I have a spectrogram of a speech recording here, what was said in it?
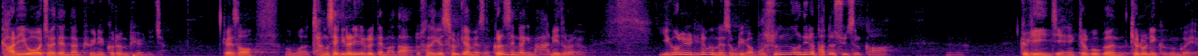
가리워져야 된다는 표현이 그런 표현이죠. 그래서 어, 뭐 창세기를 읽을 때마다 또 창세기 설교하면서 그런 생각이 많이 들어요. 이걸 읽으면서 우리가 무슨 은혜를 받을 수 있을까? 그게 이제 결국은 결론이 그건 거예요.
